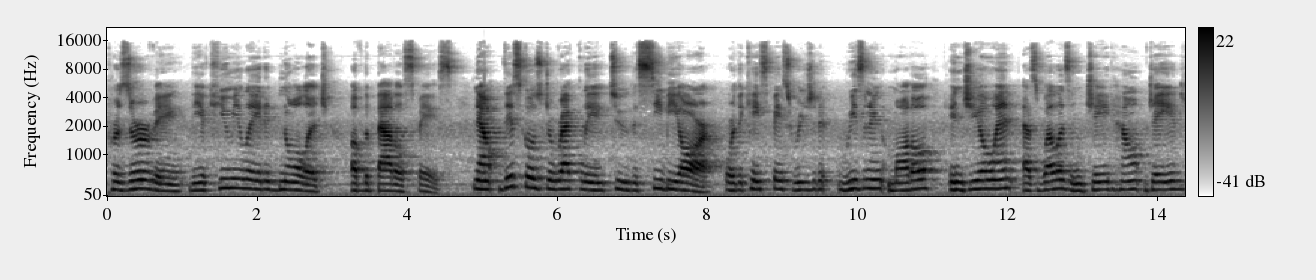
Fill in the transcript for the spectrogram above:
preserving the accumulated knowledge of the battle space. Now, this goes directly to the CBR, or the case based reasoning model in GeoINT, as well as in JADE, JADE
